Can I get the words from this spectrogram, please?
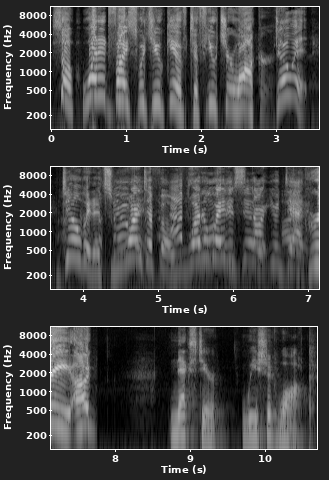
So, what advice would you give to future walkers? Do it. Do it. It's wonderful. what a way to start your day. Agree. Uh, Next year, we should walk.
